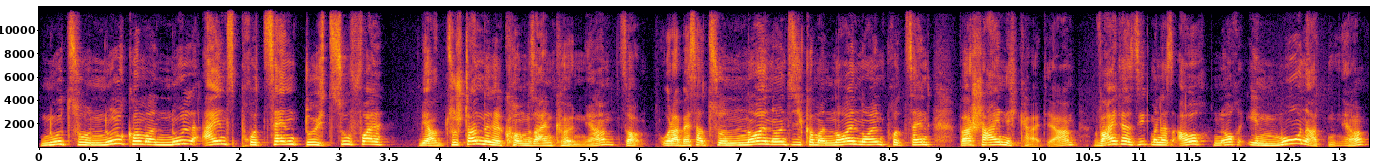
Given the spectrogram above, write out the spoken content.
nur zu 0,01% durch Zufall ja, zustande gekommen sein können, ja, so, oder besser zu 99,99% Wahrscheinlichkeit, ja. Weiter sieht man das auch noch in Monaten, ja.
